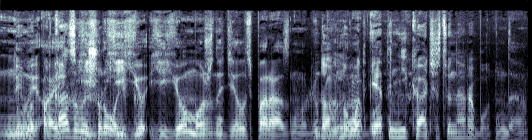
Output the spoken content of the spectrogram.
Ну, ты вот а показываешь а ролик. Ее, ее можно делать по-разному. Да, но работу. вот это некачественная работа. Да.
